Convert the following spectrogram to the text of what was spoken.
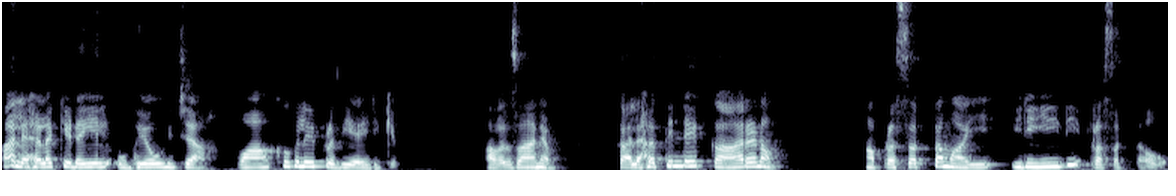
ആ ലഹളക്കിടയിൽ ഉപയോഗിച്ച വാക്കുകളെ പ്രതിയായിരിക്കും. അവസാനം കലഹത്തിന്റെ കാരണം അപ്രസക്തമായി രീതി പ്രസക്തവും.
